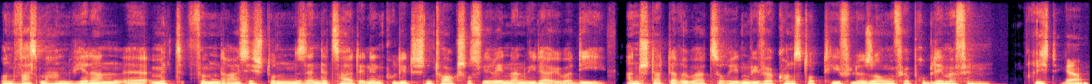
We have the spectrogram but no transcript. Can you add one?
Und was machen wir dann äh, mit 35 Stunden Sendezeit in den politischen Talkshows? Wir reden dann wieder über die, anstatt darüber zu reden, wie wir konstruktiv Lösungen für Probleme finden. Richtig, ja.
